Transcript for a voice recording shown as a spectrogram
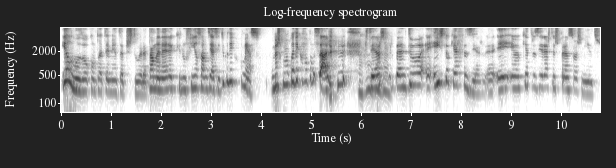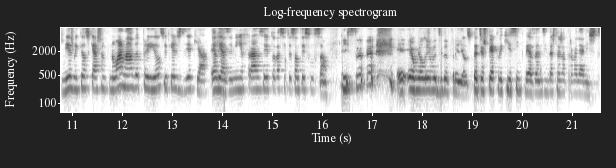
ele mudou completamente a postura, de tal maneira que no fim ele só me dizia assim: tu quando é que eu começo? mas quando é que eu vou começar? Percebes? Portanto, é, é isto que eu quero fazer. É, é, eu quero trazer esta esperança aos miúdos, mesmo aqueles que acham que não há nada para eles, eu quero lhes dizer que há. Aliás, a minha frase é toda a situação tem solução. Isso é, é o meu lema de vida para eles. Portanto, eu espero que daqui a 5, 10 anos ainda esteja a trabalhar nisto.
